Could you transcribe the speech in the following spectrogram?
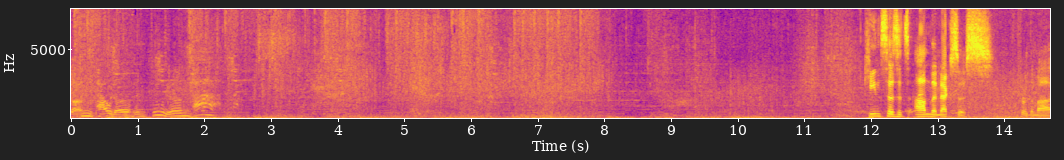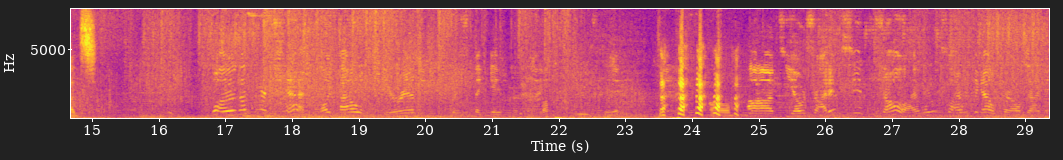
Gunpowder infusion! Ah! Keen says it's on the Nexus for the mods. Well, that's their chat. Like how Tyrion, which they gave Um, Uh, Teosha, I didn't see it in Shaw. I literally saw everything else for El Dragon.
